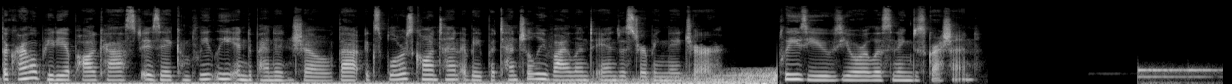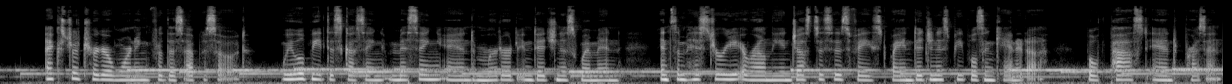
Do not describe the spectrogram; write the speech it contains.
The Crimeopedia podcast is a completely independent show that explores content of a potentially violent and disturbing nature. Please use your listening discretion. Extra trigger warning for this episode. We will be discussing missing and murdered Indigenous women and some history around the injustices faced by Indigenous peoples in Canada, both past and present.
